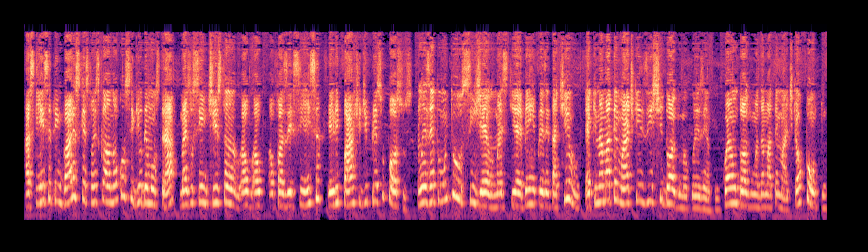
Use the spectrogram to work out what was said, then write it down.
A ciência tem várias questões que ela não conseguiu demonstrar, mas o cientista, ao, ao, ao fazer ciência, ele parte de pressupostos. Um exemplo muito singelo, mas que é bem representativo, é que na matemática existe dogma, por exemplo. Qual é um dogma da matemática? É o ponto.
